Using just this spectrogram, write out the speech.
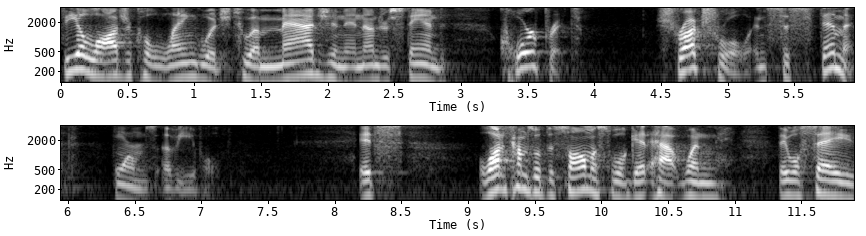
theological language to imagine and understand corporate, structural, and systemic forms of evil. It's a lot of times what the psalmist will get at when they will say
